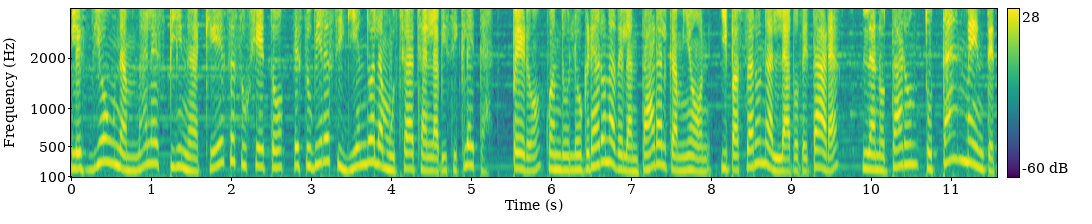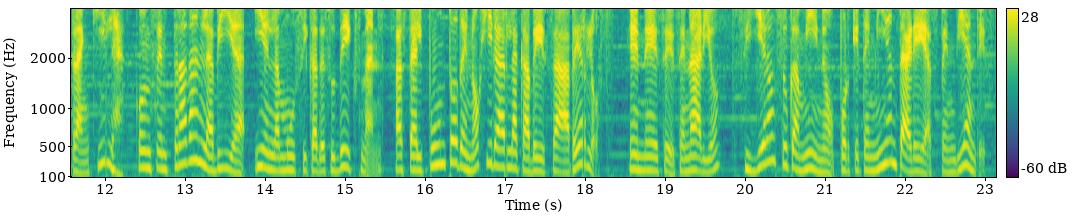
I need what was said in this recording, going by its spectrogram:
les dio una mala espina que ese sujeto estuviera siguiendo a la muchacha en la bicicleta, pero cuando lograron adelantar al camión y pasaron al lado de Tara, la notaron totalmente tranquila, concentrada en la vía y en la música de su Dixman, hasta el punto de no girar la cabeza a verlos. En ese escenario, siguieron su camino porque tenían tareas pendientes.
